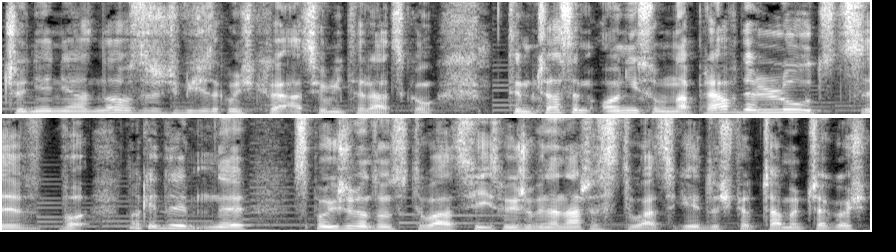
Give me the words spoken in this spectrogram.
czynienia no, z rzeczywiście z jakąś kreacją literacką. Tymczasem oni są naprawdę ludzcy, bo no, kiedy e, spojrzymy na tę sytuację i spojrzymy na nasze sytuacje, kiedy doświadczamy czegoś,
